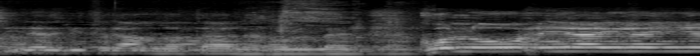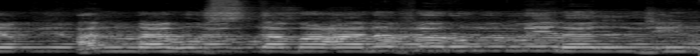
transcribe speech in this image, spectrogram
জিনের ভিতরে আল্লাহ তাআলা বললেন, কুল উহিয়া ইলাইয়া আন্নাহু ইসতামা'a নাফারুম মিনাল জিন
